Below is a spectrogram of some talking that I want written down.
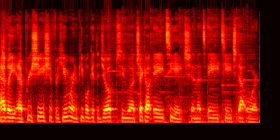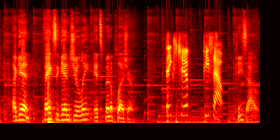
have a, an appreciation for humor and people get the joke, to uh, check out AATH, and that's AATH.org. Again, thanks again, Julie. It's been a pleasure. Thanks, Chip. Peace out. Peace out.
